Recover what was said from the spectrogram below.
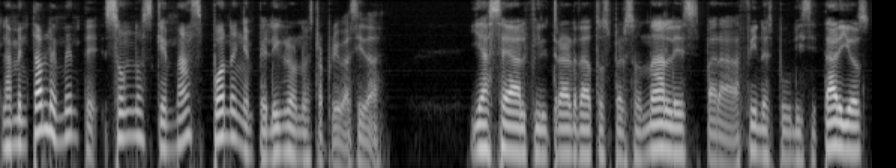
lamentablemente son los que más ponen en peligro nuestra privacidad, ya sea al filtrar datos personales para fines publicitarios,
